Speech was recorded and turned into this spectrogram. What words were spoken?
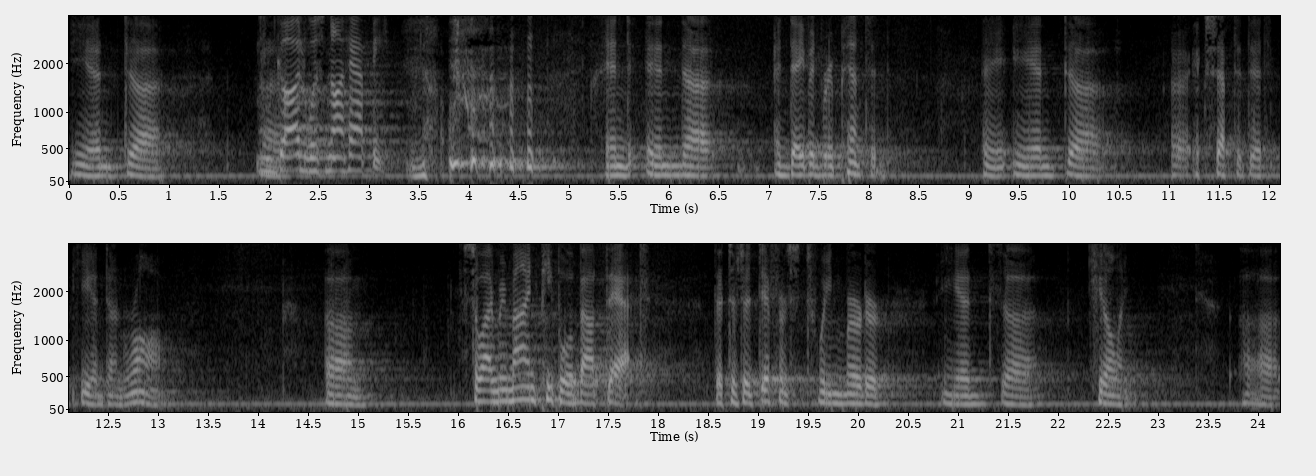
And, uh, and God was not happy. No. and, and, and David repented and uh, uh, accepted that he had done wrong. Um, so I remind people about that, that there's a difference between murder and uh, killing. Uh,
